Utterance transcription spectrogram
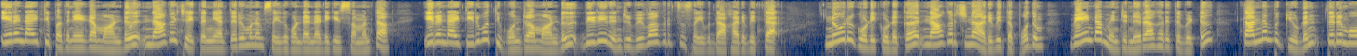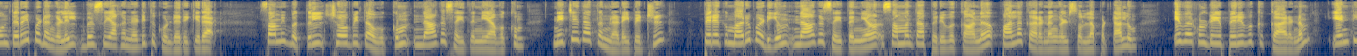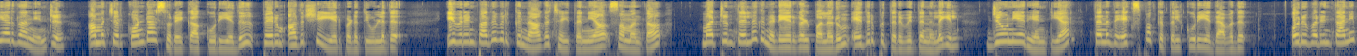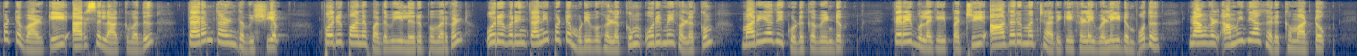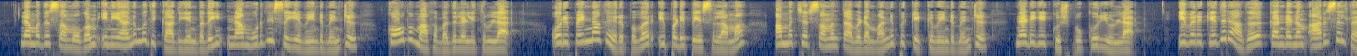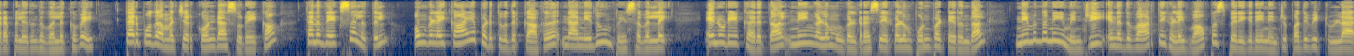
இரண்டாயிரத்தி பதினேழாம் ஆண்டு நாகல் சைத்தன்யா திருமணம் செய்து கொண்ட நடிகை சமந்தா இரண்டாயிரத்தி இருபத்தி ஒன்றாம் ஆண்டு திடீரென்று விவாகரத்து செய்வதாக அறிவித்தார். நூறு கோடி கொடுக்க நாகார்ஜுனா அறிவித்த போதும் வேண்டாம் என்று நிராகரித்துவிட்டு தன்னம்பிக்கையுடன் திரும்பவும் திரைப்படங்களில் பிஸியாக நடித்துக் கொண்டிருக்கிறார். சமீபத்தில் சோபிதாவுக்கும் நாக சைத்தன்யாவுக்கும் நிச்சயதார்த்தம் நடைபெற்று பிறகு மறுபடியும் நாக சைத்தன்யா சமந்தா பிரிவுக்கான பல காரணங்கள் சொல்லப்பட்டாலும் இவர்களுடைய பிரிவுக்கு காரணம் என்டிஆர் தான் என்று அமைச்சர் கொண்டா சுரேகா கூறியது பெரும் அதிர்ச்சியை ஏற்படுத்தியுள்ளது. இவரின் பதவிற்கு நாக சைத்தன்யா சமந்தா மற்றும் தெலுங்கு நடிகர்கள் பலரும் எதிர்ப்பு தெரிவித்த நிலையில் ஜூனியர் என்டிஆர் தனது எக்ஸ் பக்கத்தில் கூறியதாவது ஒருவரின் தனிப்பட்ட வாழ்க்கையை அரசியலாக்குவது தரம் தாழ்ந்த விஷயம். பொறுப்பான பதவியில் இருப்பவர்கள் ஒருவரின் தனிப்பட்ட முடிவுகளுக்கும் உரிமைகளுக்கும் மரியாதை கொடுக்க வேண்டும். திரையுலகை பற்றி ஆதாரமற்ற அறிக்கைகளை வெளியிடும் போது நாங்கள் அமைதியாக இருக்க மாட்டோம். நமது சமூகம் இனி அனுமதிக்காது என்பதை நாம் உறுதி செய்ய வேண்டும் என்று கோபமாக பதிலளித்துள்ளார். ஒரு பெண்ணாக இருப்பவர் இப்படி பேசலாமா? அமைச்சர் சமந்தாவிடம் மன்னிப்பு கேட்க வேண்டும் என்று நடிகை குஷ்பு கூறியுள்ளார். இவருக்கு எதிராக கண்டனம் அரசியல் தரப்பிலிருந்து வலுக்கவே தற்போது அமைச்சர் கொண்டா சுரேகா தனது எக்ஸலத்தில் உங்களை காயப்படுத்துவதற்காக நான் எதுவும் பேசவில்லை. என்னுடைய கருத்தால் நீங்களும் உங்கள் ரசிகர்களும் புண்பட்டிருந்தால் நிபந்தனையுமின்றி எனது வார்த்தைகளை வாபஸ் பெறுகிறேன் என்று பதிவிட்டுள்ளார்.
